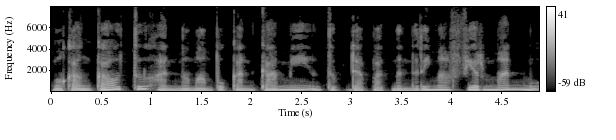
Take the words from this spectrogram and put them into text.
Moga Engkau Tuhan memampukan kami untuk dapat menerima firman-Mu,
